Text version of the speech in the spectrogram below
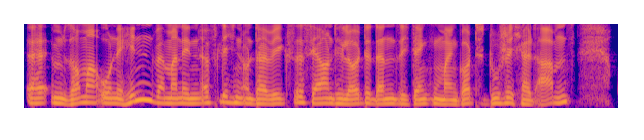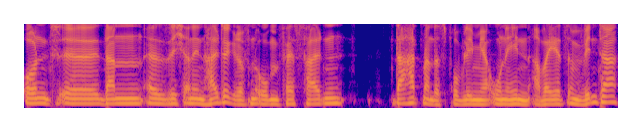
äh, im Sommer ohnehin, wenn man in den Öffentlichen unterwegs ist, ja, und die Leute dann sich denken, mein Gott, dusche ich halt abends und äh, dann äh, sich an den Haltegriffen oben festhalten. Da hat man das Problem ja ohnehin. Aber jetzt im Winter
